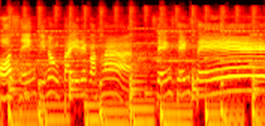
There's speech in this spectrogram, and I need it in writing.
ขอเสียงพี่น้องไตได้ก่อนค่ะ เสียงเสียงเสียง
